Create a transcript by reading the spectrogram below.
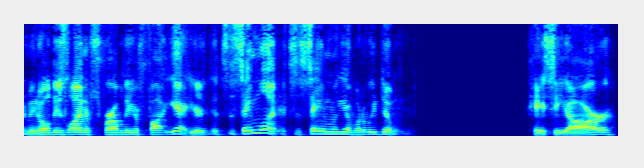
I mean, all these lineups probably are fought. Yeah, here it's the same line. It's the same. Yeah, what are we doing? KCR,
